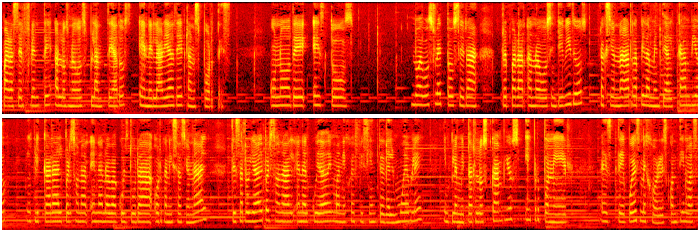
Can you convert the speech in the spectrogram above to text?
para hacer frente a los nuevos planteados en el área de transportes. Uno de estos nuevos retos será preparar a nuevos individuos, reaccionar rápidamente al cambio, implicar al personal en la nueva cultura organizacional, desarrollar al personal en el cuidado y manejo eficiente del mueble, implementar los cambios y proponer este, pues mejores continuas.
